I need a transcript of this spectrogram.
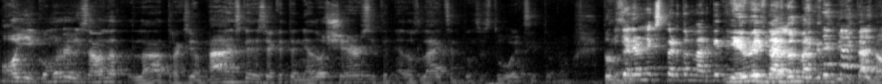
Oye, ¿cómo revisabas la, la, atracción? Ah, es que decía que tenía dos shares y tenía dos likes, entonces tuvo éxito, ¿no? Entonces, y era un experto en marketing digital. Y era un experto en marketing digital, ¿no?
